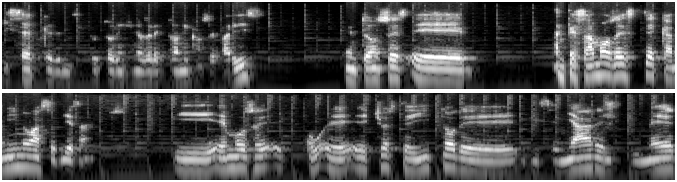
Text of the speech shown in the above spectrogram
ICEP, que es el Instituto de Ingenieros Electrónicos de París. Entonces, eh, empezamos este camino hace 10 años y hemos eh, eh, hecho este hito de diseñar el primer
